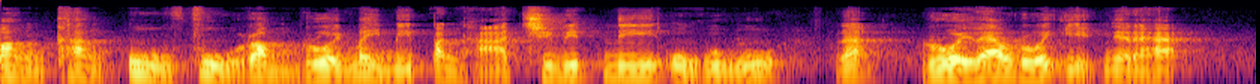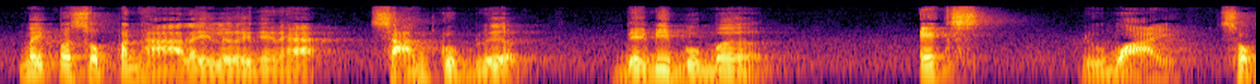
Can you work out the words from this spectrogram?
มั่งคั่งอู้ฟู่ร่ำรวยไม่มีปัญหาชีวิตนี้อู้หูนะรวยแล้วรวยอีกเนี่ยนะฮะไม่ประสบปัญหาอะไรเลยเนี่ยนะฮะสามกลุ่มเลือก Baby Boomer X หรือ Y ส่ง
